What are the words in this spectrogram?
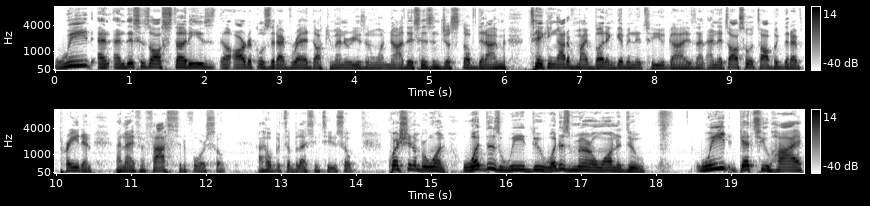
Weed and and this is all studies uh, articles that i've read documentaries and whatnot. This isn't just stuff that i'm taking out of my butt and giving it to you guys. And and it's also a topic that i've prayed and and i've fasted for. So i hope it's a blessing to you. So question number one what does weed do? What does marijuana do? Weed gets you high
